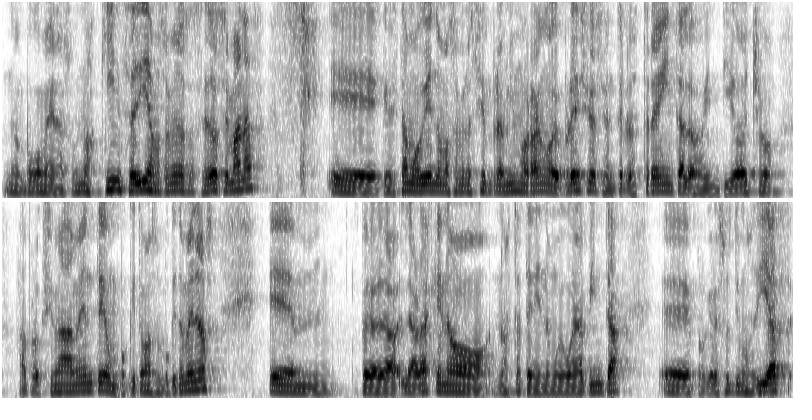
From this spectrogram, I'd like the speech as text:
No, un poco menos, unos 15 días más o menos, hace dos semanas, eh, que se está moviendo más o menos siempre al mismo rango de precios, entre los 30 a los 28 aproximadamente, un poquito más, un poquito menos. Em, pero la, verdad es que no, no, está teniendo muy buena pinta, eh, porque los últimos días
